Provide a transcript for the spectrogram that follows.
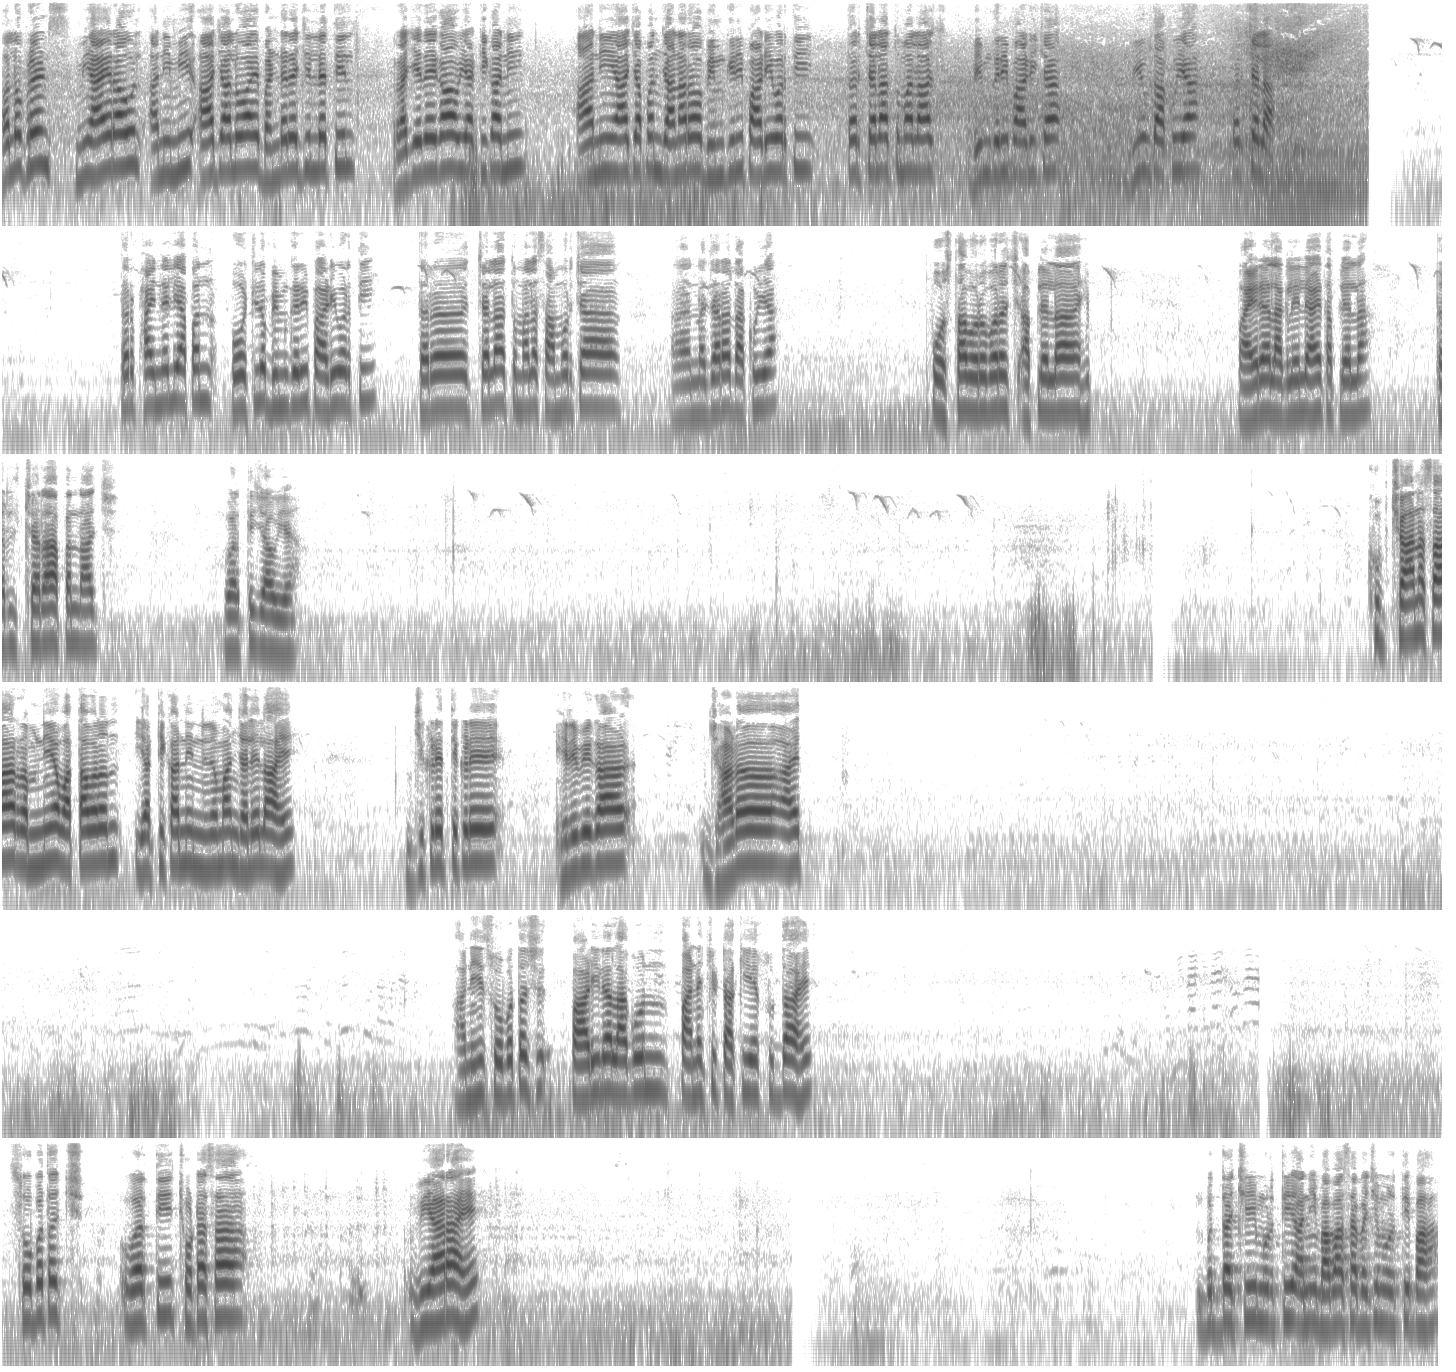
Hello friends मी आहे राहुल आणि मी आज आलो आहे भंडारा जिल्ह्यातील राजेदेगाव या ठिकाणी. आणि आज आपण जाणार आहोत भीमगिरी पहाडीवरती तर चला तुम्हाला आज भीमगिरी पहाडीचा व्ह्यू दाखवूया. तर चला. तर फायनली आपण पोहोचलो भीमगिरी पहाडीवरती तर चला तुम्हाला समोरचा नजारा दाखवूया. पोचताबरोबरच आपल्याला हे पायऱ्या लागलेल्या आहेत आपल्याला. तर चला आपण आज वरती जाऊया. खूप छान असा रमणीय वातावरण या ठिकाणी निर्माण झालेलं आहे. जिकडे तिकडे हिरवीगार झाडं आहेत. आणि ही सोबतच पहाडीला लागून पाण्याची टाकी हे सुद्धा आहे. सोबतच वरती छोटासा विहार आहे. बुद्धाची मूर्ती आणि बाबासाहेबाची मूर्ती पहा.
